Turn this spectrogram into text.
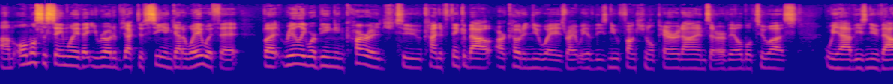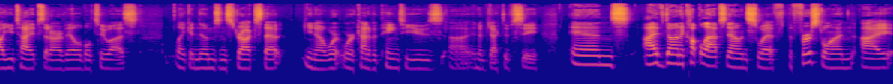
um, almost the same way that you wrote Objective C and get away with it. But really, we're being encouraged to kind of think about our code in new ways, right? We have these new functional paradigms that are available to us. We have these new value types that are available to us, like enums and structs that you know were, were kind of a pain to use uh, in Objective C. And I've done a couple apps now in Swift. The first one I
